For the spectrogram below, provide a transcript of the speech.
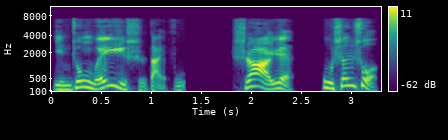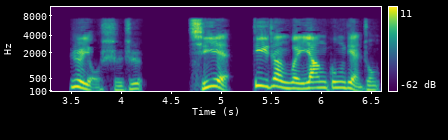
尹中为御史大夫。十二月，戊申朔，日有食之。其夜，地震未央宫殿中，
